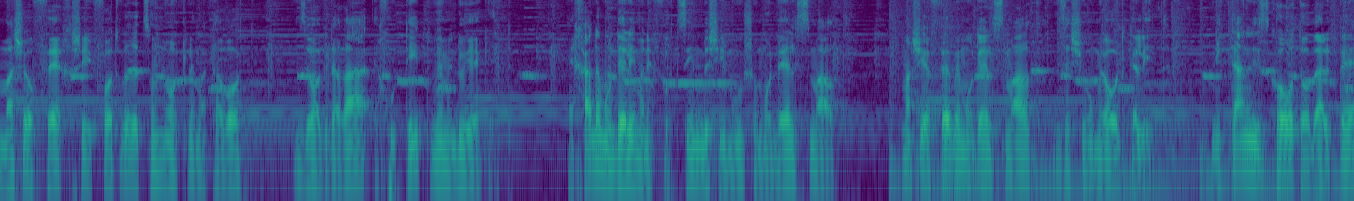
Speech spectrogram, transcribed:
מה שהופך שאיפות ורצונות למטרות זו הגדרה איכותית ומדויקת. אחד המודלים הנפוצים בשימוש הוא מודל סמארט. מה שיפה במודל סמארט זה שהוא מאוד קליט. ניתן לזכור אותו בעל פה,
